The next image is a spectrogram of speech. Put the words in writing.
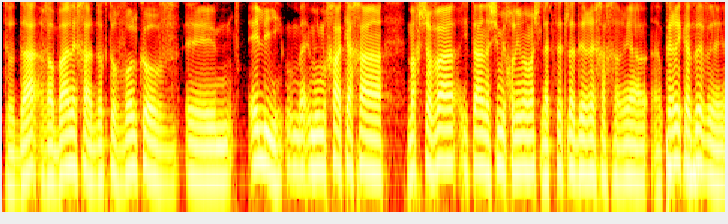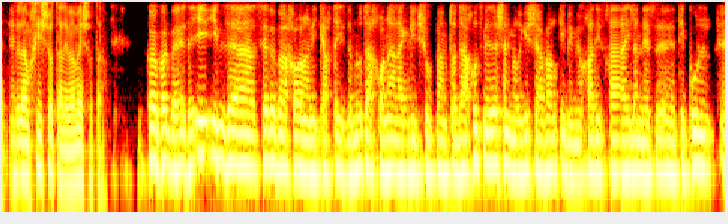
תודה רבה לך, דוקטור וולקוב. אמ, אלי, ממך ככה מחשבה איתה אנשים יכולים ממש לצאת לדרך אחרי הפרק הזה ולהמחיש אותה, לממש אותה. קודם כל, אם זה הסבב האחרון, אני אקח את ההזדמנות האחרונה להגיד שוב פעם תודה. חוץ מזה שאני מרגיש שעברתי במיוחד איתך, אילן, טיפול אה,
